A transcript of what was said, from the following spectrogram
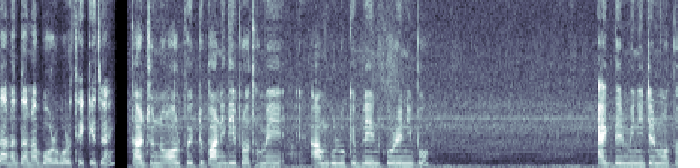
দানা দানা বড় বড় থেকে যায়। তার জন্য অল্প একটু পানি দিয়ে প্রথমে আমগুলোকে ব্লেন্ড করে নিব। এক দেড় মিনিটের মতো।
